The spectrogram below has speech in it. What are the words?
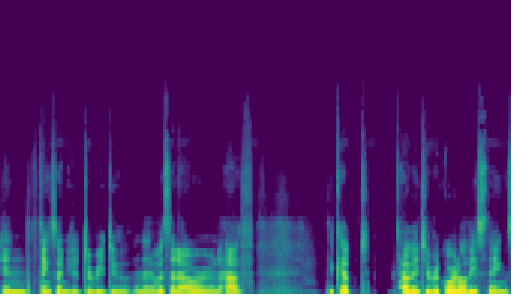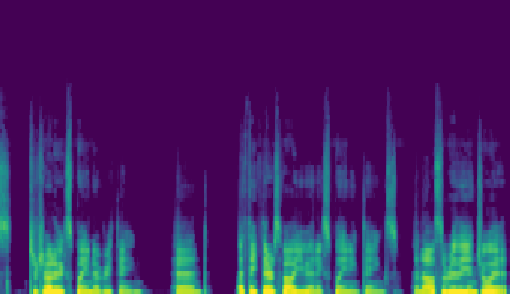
in the things I needed to redo, and then it was an hour and a half. They kept having to record all these things to try to explain everything. And I think there's value in explaining things, and I also really enjoy it.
